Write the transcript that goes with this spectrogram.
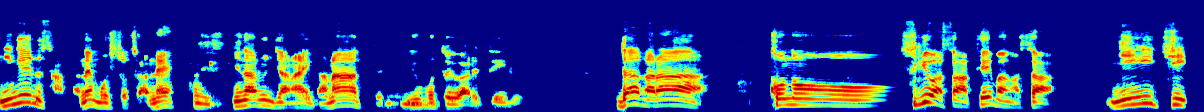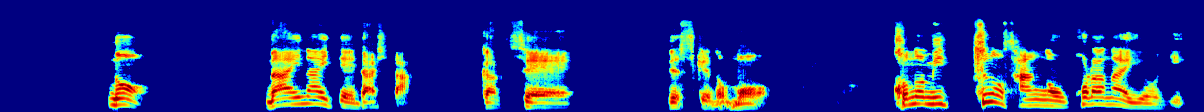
逃げるさんだね、もう一つはね。はい。になるんじゃないかなっていうことを言われている。だから、この、次はさ、テーマがさ、21の内内定出した学生ですけども、この3つの3が起こらないように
